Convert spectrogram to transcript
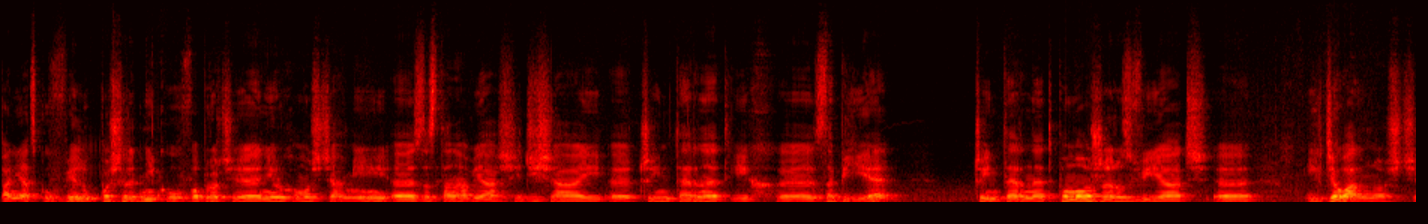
Panie Jacku, wielu pośredników w obrocie nieruchomościami e, zastanawia się dzisiaj, e, czy internet ich e, zabije, czy internet pomoże rozwijać ich działalność.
